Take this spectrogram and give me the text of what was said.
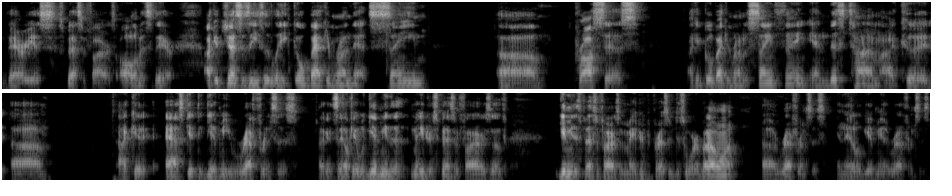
various specifiers. All of it's there. I could just as easily go back and run that same uh, process I could go back and run the same thing, and this time I could uh, I could ask it to give me references. I could say, okay, well, give me the major specifiers of give me the specifiers of major depressive disorder, but I want uh, references, and it'll give me the references.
